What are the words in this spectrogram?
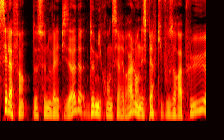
C'est la fin de ce nouvel épisode de Micro-ondes cérébrales. On espère qu'il vous aura plu.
